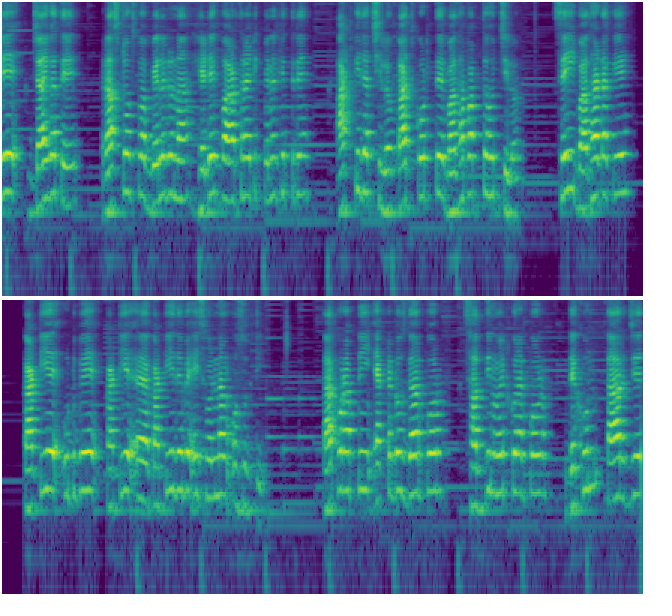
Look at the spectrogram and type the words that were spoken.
যে জায়গাতে রাস্টক্স বা বেলেডোনা হেডেক বা আর্থারাইটিক পেনের ক্ষেত্রে আটকে যাচ্ছিল, কাজ করতে বাধাপ্রাপ্ত হচ্ছিল। সেই বাধাটাকে কাটিয়ে উঠবে, কাটিয়ে কাটিয়ে দেবে এই সরিনাম ওষুধটি। তারপর আপনি একটা ডোজ দেওয়ার পর, সাত দিন ওয়েট করার পর দেখুন তার যে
